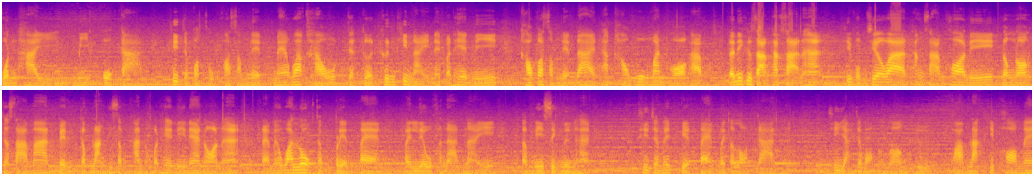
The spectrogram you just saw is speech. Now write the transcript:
คนไทยมีโอกาส ที่จะประสบความสำเร็จ แม้ว่าเขาจะเกิดขึ้นที่ไหนในประเทศนี้ เขาก็สำเร็จได้ถ้าเขามุ่งมั่นพอครับ และนี่คือ 3 ทักษะนะฮะที่ผมเชื่อว่าทั้ง 3 ข้อนี้น้องๆจะสามารถเป็นกำลังที่สำคัญของประเทศนี้แน่นอนนะฮะแต่ไม่ว่าโลกจะเปลี่ยนแปลงไปเร็วขนาดไหน แต่มีสิ่งหนึ่งฮะที่จะไม่เปลี่ยนแปลงไปตลอดกาลที่อยากจะบอกน้องๆคือ ความรักที่พ่อแม่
